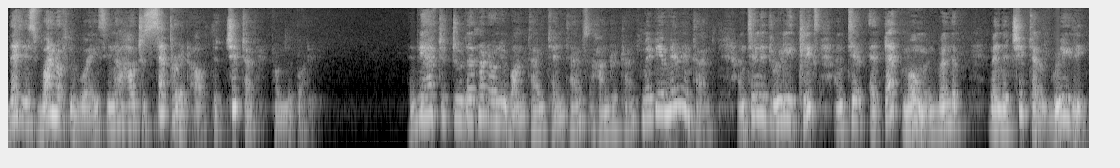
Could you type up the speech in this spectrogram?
that is one of the ways, you know, how to separate out the chitta from the body. And we have to do that not only one time, ten times, a hundred times, maybe a million times, until it really clicks, until at that moment when the when the chitta really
